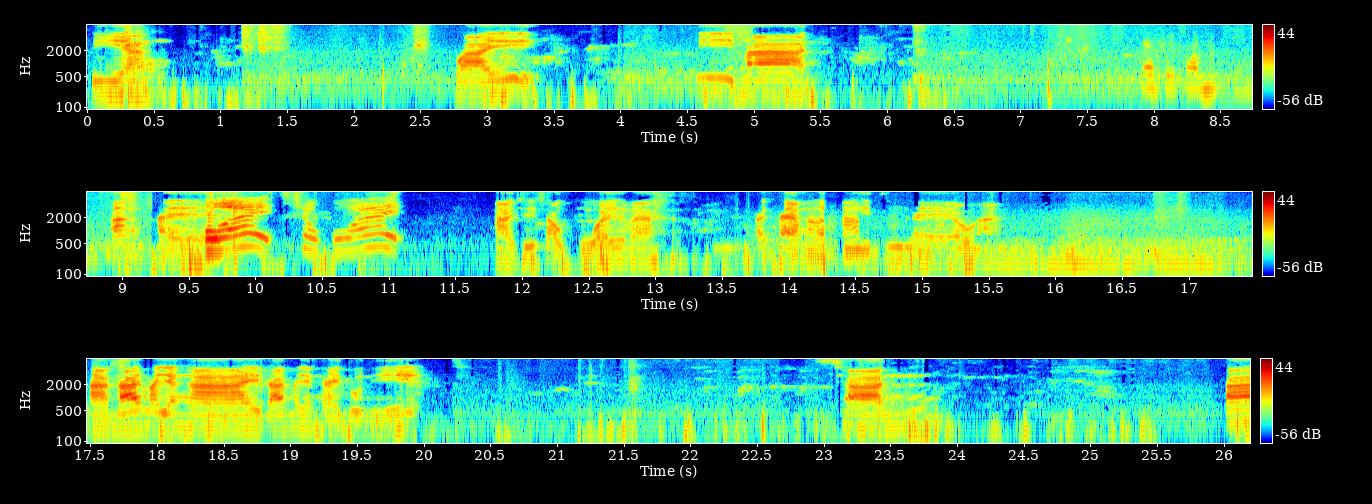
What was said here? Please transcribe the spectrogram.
เลี้ยง ไว้ ที่บ้านตั้งแต่กล้วยเฉาก้วยอ่าชื่อเฉาก้วยใช่ไหมตั้งแต่เมื่อปีที่แล้วอะอ่าได้มายังไง ได้มายังไงตัวนี้ ฉัน ได้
